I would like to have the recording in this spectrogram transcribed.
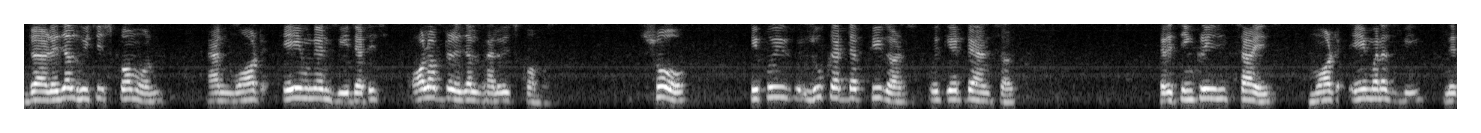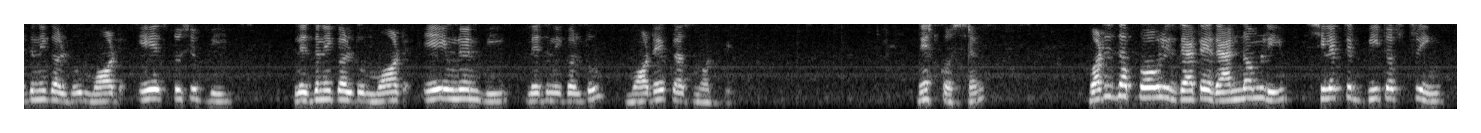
the result which is common and mod A union B that is all of the result value is common. So if we look at the figures we get the answers. There is increasing size mod A minus B less than equal to mod A exclusive B less than equal to mod A union B less than equal to mod A plus mod B. Next questions. What is the probability that a randomly selected bit of strings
